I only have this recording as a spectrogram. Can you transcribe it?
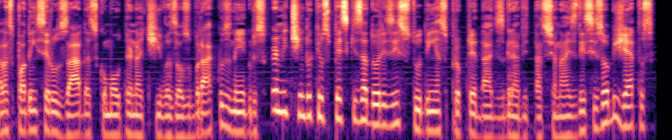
Elas podem ser usadas como alternativas aos buracos negros, permitindo que os pesquisadores estudem as propriedades gravitacionais desses objetos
